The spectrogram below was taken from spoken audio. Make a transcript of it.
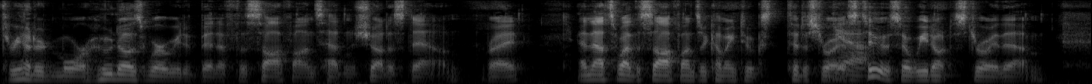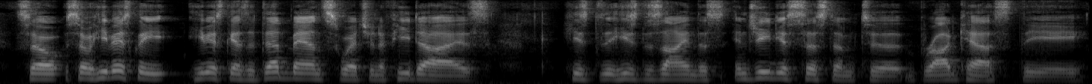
300 more who knows where we'd have been if the sophons hadn't shut us down right? And that's why the sophons are coming to to destroy us too so we don't destroy them. So so he basically he basically has a dead man switch and if he dies he's he's designed this ingenious system to broadcast the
